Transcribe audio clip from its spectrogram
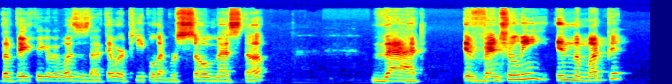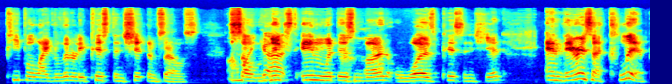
the big thing of it was is that there were people that were so messed up that eventually in the mud pit, people like literally pissed and shit themselves. Oh so mixed in with this mud was piss and shit. And there is a clip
